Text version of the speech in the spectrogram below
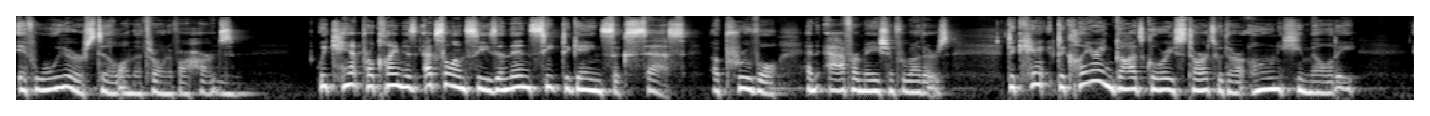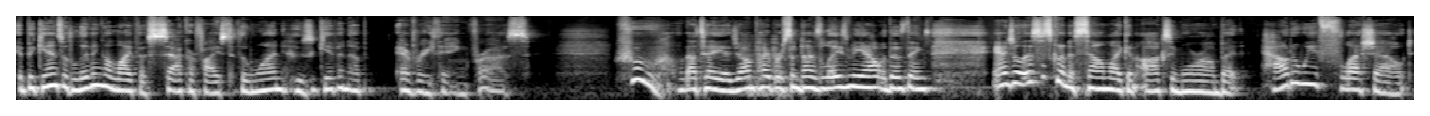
if we're still on the throne of our hearts. Mm-hmm. We can't proclaim his excellencies and then seek to gain success approval, and affirmation from others. declaring God's glory starts with our own humility. It begins with living a life of sacrifice to the one who's given up everything for us. Whew, I'll tell you, John Piper sometimes lays me out with those things. Angela, this is going to sound like an oxymoron, but how do we flesh out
